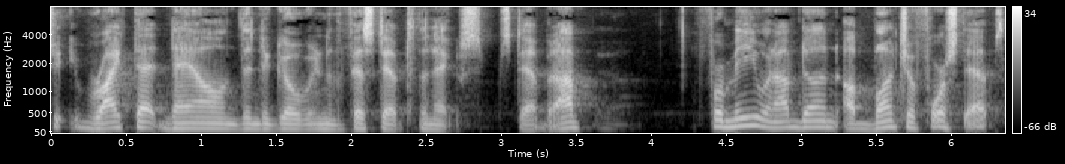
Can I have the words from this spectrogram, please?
to write that down, then to go into the fifth step to the next step. But I, for me, when I've done a bunch of four steps,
